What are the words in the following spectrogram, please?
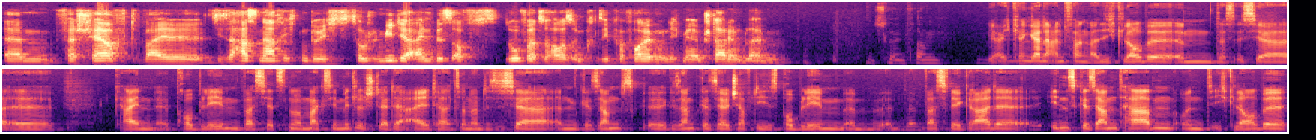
ähm, verschärft, weil diese Hassnachrichten durch Social Media einen bis aufs Sofa zu Hause im Prinzip verfolgen und nicht mehr im Stadion bleiben? Ja, ich kann gerne anfangen. Also ich glaube, ähm, das ist ja äh, kein Problem, was jetzt nur Maxi Mittelstädt ereilt hat, sondern das ist ja ein gesamt, äh, gesamtgesellschaftliches Problem, ähm, was wir gerade insgesamt haben. Und ich glaube,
